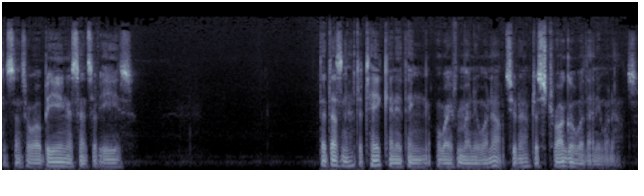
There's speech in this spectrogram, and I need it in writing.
A sense of well-being, a sense of ease. That doesn't have to take anything away from anyone else. You don't have to struggle with anyone else.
